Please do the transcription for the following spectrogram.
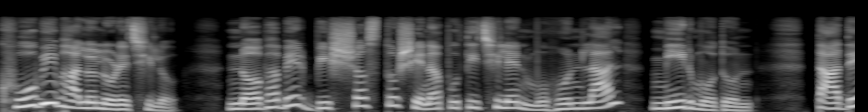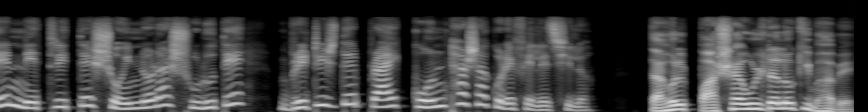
খুবই ভালো লড়েছিল। নবাবের বিশ্বস্ত সেনাপতি ছিলেন মোহনলাল মীর মদন তাদের নেতৃত্বে সৈন্যরা শুরুতে ব্রিটিশদের প্রায় কোণঠাসা করে ফেলেছিল। তাহলে পাশা উল্টালো কীভাবে?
